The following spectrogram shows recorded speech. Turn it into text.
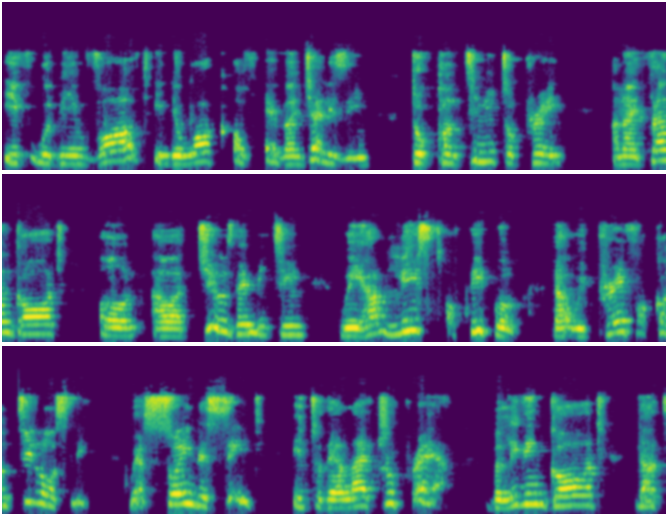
if we be involved in the work of evangelism to continue to pray. And I thank God on our Tuesday meeting, we have list of people that we pray for continuously. We are sowing the seed into their life through prayer, believing God that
